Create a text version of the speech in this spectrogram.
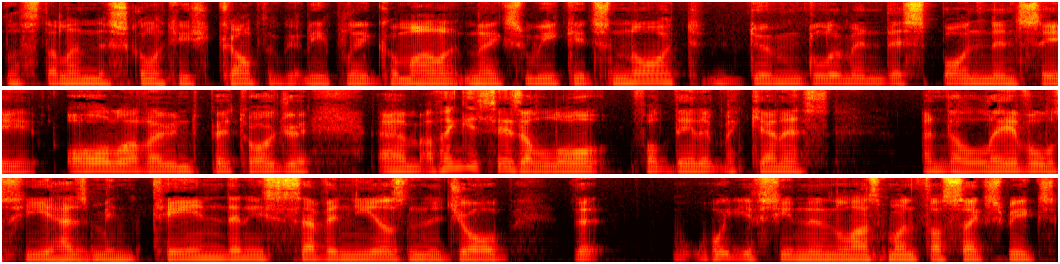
they're still in the Scottish Cup. They've got replay Kilmarnock next week. It's not doom, gloom, and despondency all around Pittodrie. Um, I think it says a lot for Derek McInnes and the levels he has maintained in his seven years in the job that what you've seen in the last month or six weeks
